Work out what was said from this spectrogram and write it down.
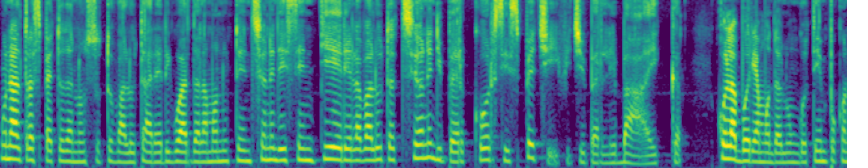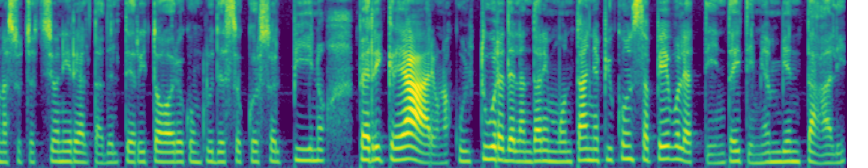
Un altro aspetto da non sottovalutare riguarda la manutenzione dei sentieri e la valutazione di percorsi specifici per le bike. Collaboriamo da lungo tempo con associazioni e realtà del territorio, conclude il Soccorso Alpino, per ricreare una cultura dell'andare in montagna più consapevole e attenta ai temi ambientali.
